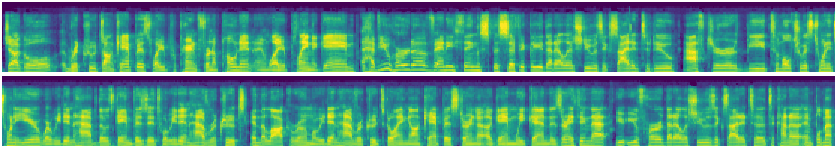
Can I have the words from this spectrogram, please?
juggle recruits on campus while you're preparing for an opponent and while you're playing a game. Have you heard of anything specifically that LSU is excited to do after the tumultuous 2020 year where we didn't have those game visits, where we didn't have recruits in the locker room, where we didn't have recruits going on campus during a, a game weekend? Is there anything that you, you've heard that LSU is excited to, to kind of implement?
